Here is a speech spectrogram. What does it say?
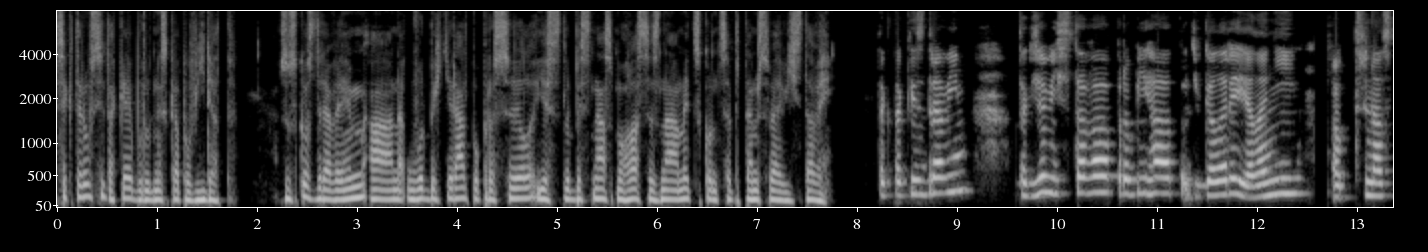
se kterou si také budu dneska povídat. Zuzko, zdravím a na úvod bych tě rád poprosil, jestli bys nás mohla seznámit s konceptem své výstavy. Tak taky zdravím. Takže výstava probíhá teď v galerii Jelení od 13.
